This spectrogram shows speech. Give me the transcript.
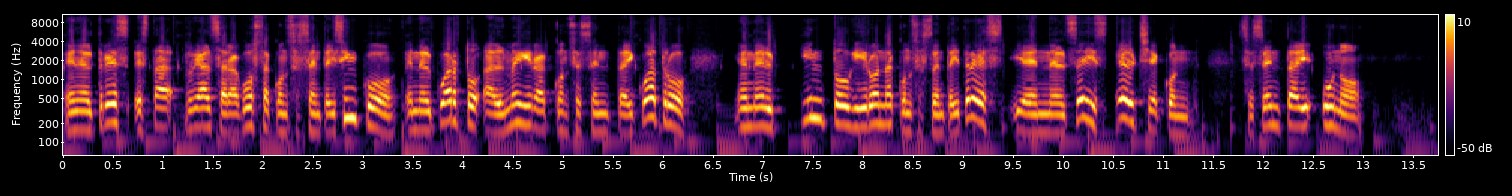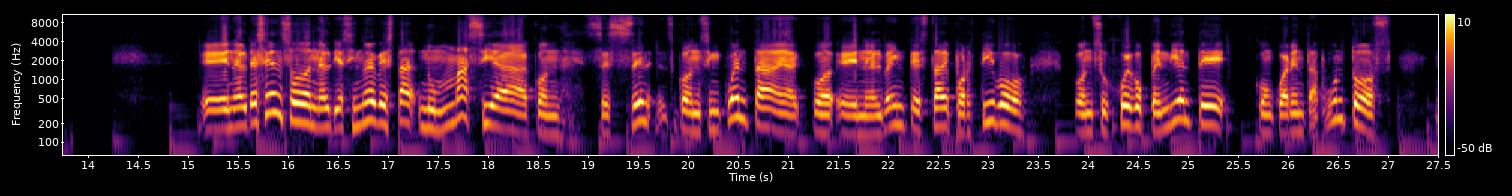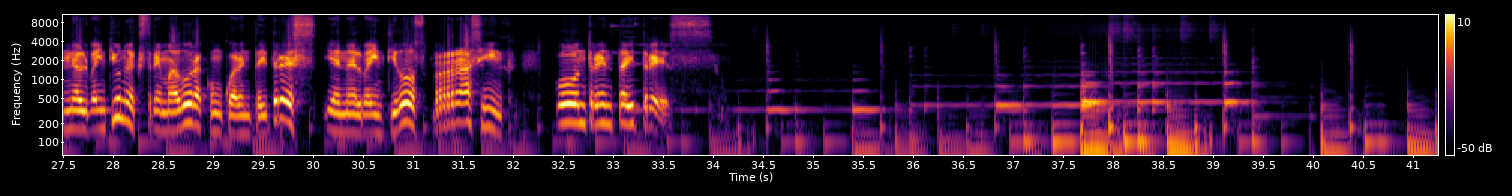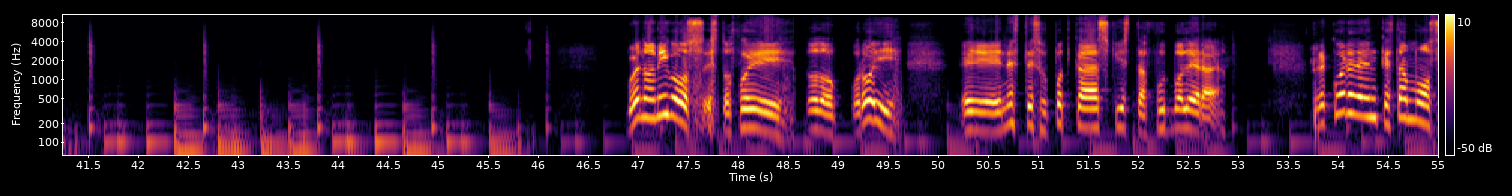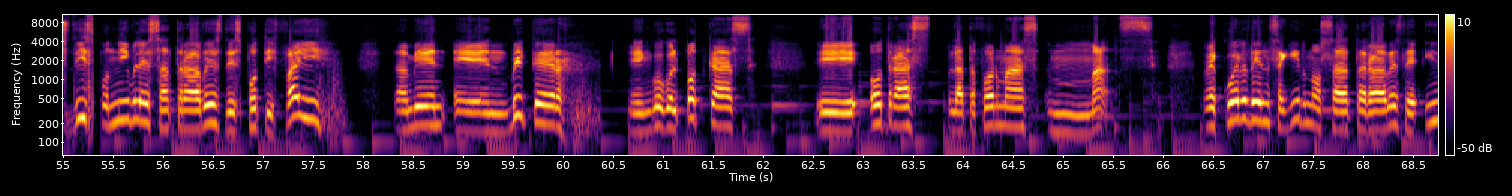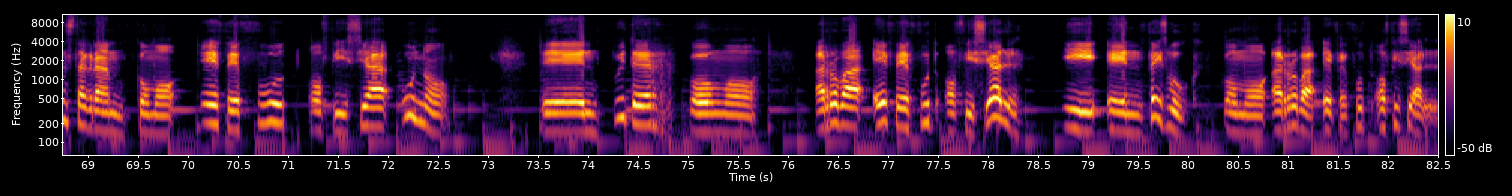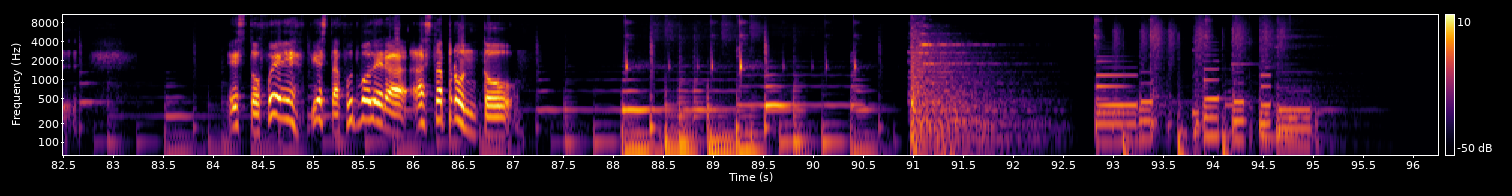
en el 3 está Real Zaragoza con 65, en el cuarto Almeida con 64, en el quinto Girona con 63 y en el 6 Elche con 61. En el descenso, en el 19 está Numacia con, con 50, en el 20 está Deportivo con su juego pendiente con 40 puntos. En el 21 Extremadura con 43 y en el 22 Racing con 33. Bueno amigos, esto fue todo por hoy eh, en este su podcast Fiesta Futbolera. Recuerden que estamos disponibles a través de Spotify, también en Breaker, en Google Podcast y otras plataformas más. Recuerden seguirnos a través de Instagram como FFoodOficial1, en Twitter como arroba FFoodOficial y en Facebook como arroba FFoodOficial. Esto fue Fiesta Futbolera. Hasta pronto.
